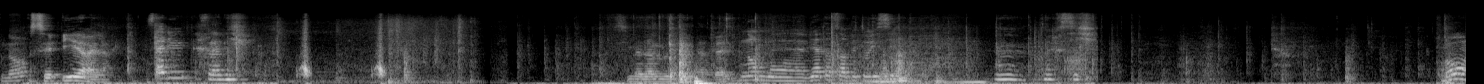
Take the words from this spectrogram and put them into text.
Non, c'est IRL. Salut Salut. Si madame l'appel. Non, mais viens t'asseoir plutôt ici. Hum, merci. Bon,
